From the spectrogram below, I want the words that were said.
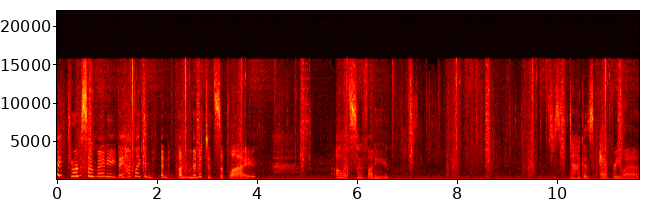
They throw so many. They have like an, an unlimited supply. Oh, it's so funny. It's just daggers everywhere.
